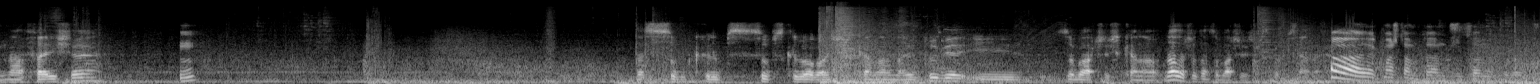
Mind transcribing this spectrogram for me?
yy, na fejsie. Hmm? Zasubskryb- subskrybować kanał na YouTubie i zobaczyć kanał. No zresztą tam zobaczysz wszystko pisane. A, jak masz tam ten wrzucony, to dobrze.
